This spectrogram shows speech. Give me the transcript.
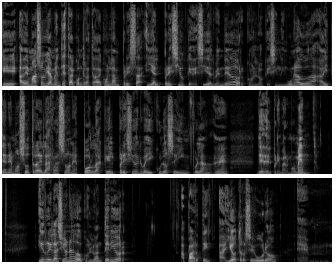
que además obviamente está contratada con la empresa y al precio que decide el vendedor, con lo que sin ninguna duda ahí tenemos otra de las razones por las que el precio del vehículo se infla ¿eh? desde el primer momento. Y relacionado con lo anterior, aparte, hay otro seguro, em,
